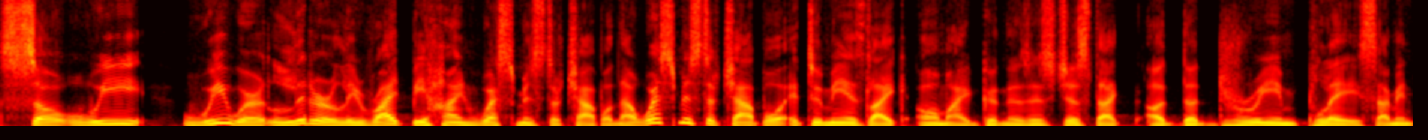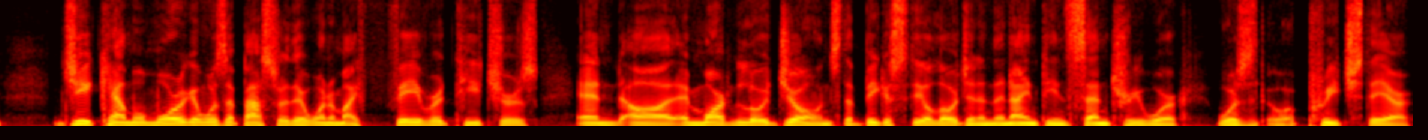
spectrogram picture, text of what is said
so we we were literally right behind Westminster Chapel. Now, Westminster Chapel it, to me is like, oh my goodness, it's just like a, the dream place. I mean, G. Campbell Morgan was a pastor there, one of my favorite teachers, and uh, and Martyn Lloyd-Jones, the biggest theologian in the 19th century, were was uh, preached there.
